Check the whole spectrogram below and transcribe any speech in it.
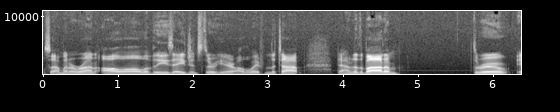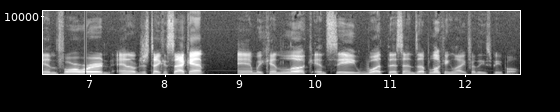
So I'm going to run all of these agents through here, all the way from the top down to the bottom, through in forward and it'll just take a second and we can look and see what this ends up looking like for these people.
